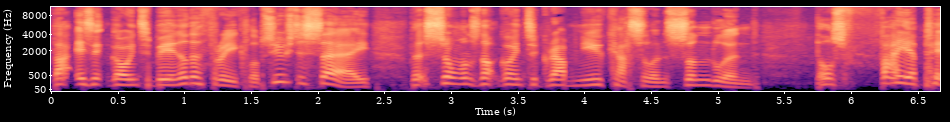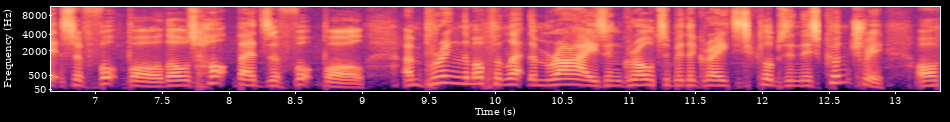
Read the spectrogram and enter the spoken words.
that isn't going to be another three clubs? Who's to say that someone's not going to grab Newcastle and Sunderland, those fire pits of football, those hotbeds of football, and bring them up and let them rise and grow to be the greatest clubs in this country, or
